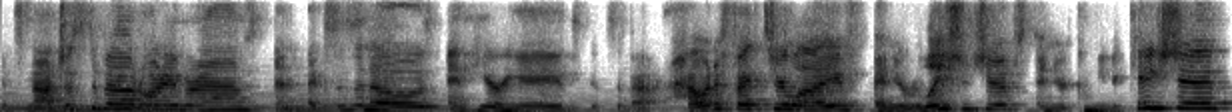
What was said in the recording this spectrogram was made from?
It's not just about audiograms and X's and O's and hearing aids, it's about how it affects your life and your relationships and your communication.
